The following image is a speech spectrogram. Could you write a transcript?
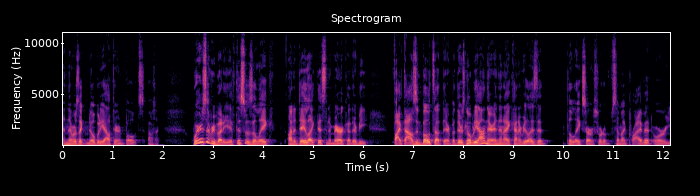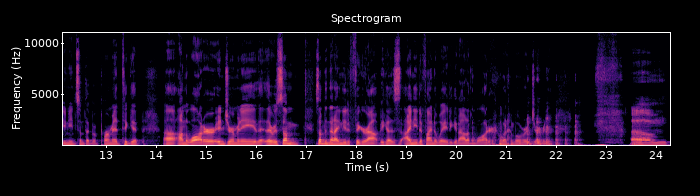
and there was like nobody out there in boats. I was like, "Where's everybody?" If this was a lake on a day like this in America, there'd be 5,000 boats out there, but there's nobody on there. And then I kind of realized that the lakes are sort of semi-private or you need some type of permit to get uh, on the water in Germany. There was some something that I need to figure out because I need to find a way to get out on the water when I'm over in Germany. um,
